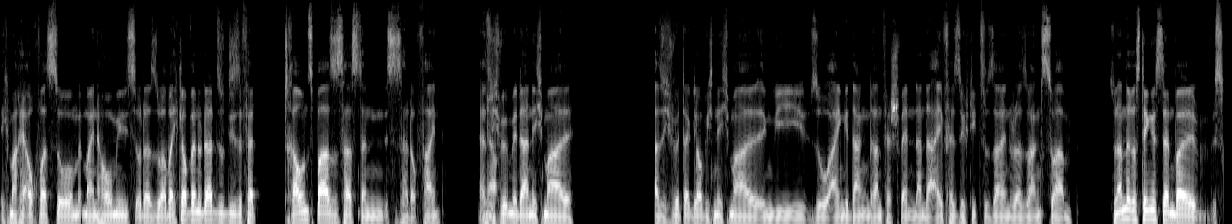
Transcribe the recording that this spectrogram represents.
ich mache ja auch was so mit meinen Homies oder so, aber ich glaube, wenn du da so diese Vertrauensbasis hast, dann ist es halt auch fein. Also Ja. ich würde mir da nicht mal, also ich würde da glaube ich nicht mal irgendwie so einen Gedanken dran verschwenden, dann da eifersüchtig zu sein oder so Angst zu haben. So ein anderes Ding ist dann, weil es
